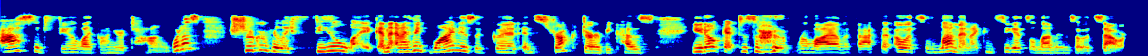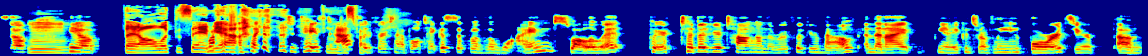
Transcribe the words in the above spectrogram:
acid feel like on your tongue? What does sugar really feel like? And, and i think wine is a good instructor because you don't get to sort of rely on the fact that oh it's lemon. I can see it's a lemon so it's sour. So mm. you know they all look the same right, yeah. like to taste acid for example take a sip of the wine swallow it put your tip of your tongue on the roof of your mouth and then i you know you can sort of lean forward so your um,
